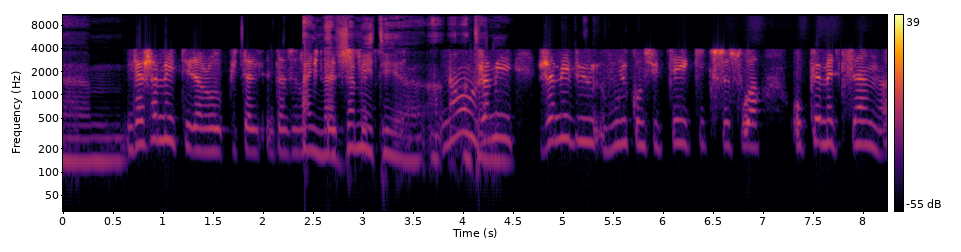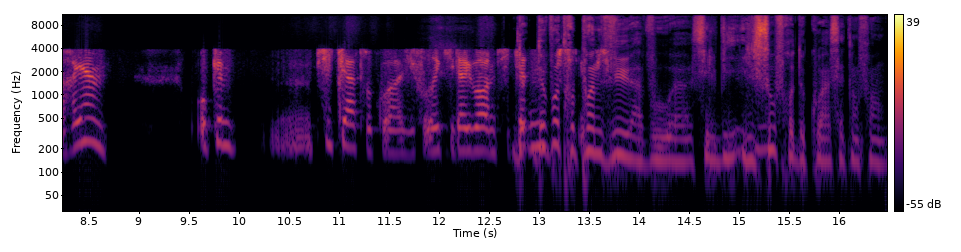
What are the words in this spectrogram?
euh, il n'a jamais été dans l'hôpital, dans un ah, il n'a jamais été. Euh, non, jamais, jamais vu, voulu consulter qui que ce soit, aucun médecin, rien, aucun mm, psychiatre quoi. Il faudrait qu'il aille voir un psychiatre. De, votre point de vue, à vous, euh, Sylvie, il mm. souffre de quoi cet enfant?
